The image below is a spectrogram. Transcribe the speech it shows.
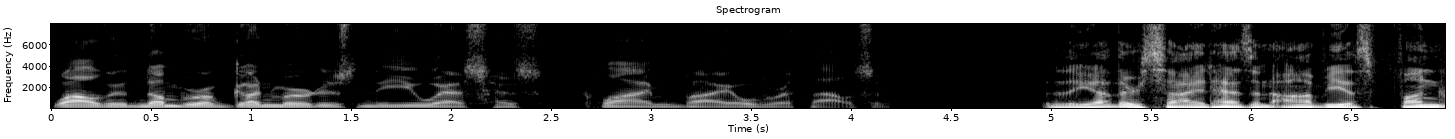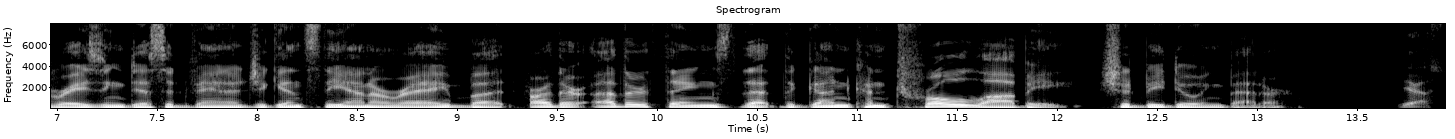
while the number of gun murders in the U.S. has climbed by over a thousand. The other side has an obvious fundraising disadvantage against the NRA, but are there other things that the gun control lobby should be doing better? Yes.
